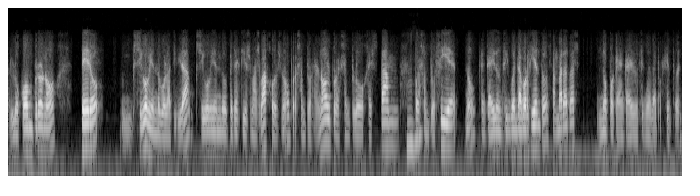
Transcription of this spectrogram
lo compro, ¿no? Pero sigo viendo volatilidad, sigo viendo precios más bajos, ¿no? Por ejemplo, Renault, por ejemplo, Gestam, por ejemplo, FIE, ¿no? Que han caído un 50%, están baratas, no porque hayan caído un 50%, ¿eh?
